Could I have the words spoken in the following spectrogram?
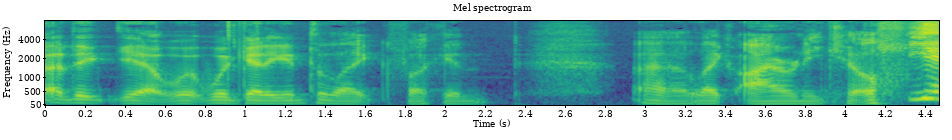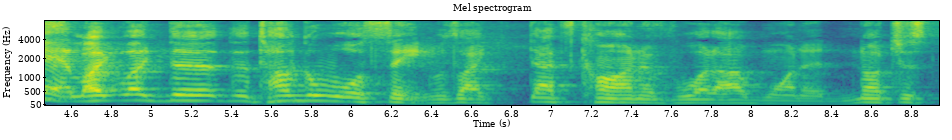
I think yeah, we're, we're getting into like fucking uh, like irony kill. Yeah, like like the the tug of war scene was like that's kind of what I wanted, not just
